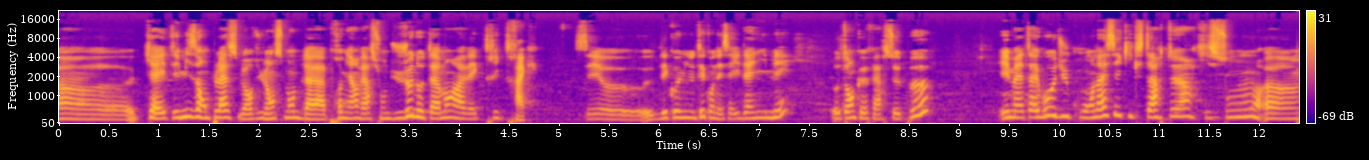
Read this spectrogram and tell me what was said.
euh, qui a été mise en place lors du lancement de la première version du jeu, notamment avec Trick Track. C'est euh, des communautés qu'on essaye d'animer autant que faire se peut. Et Matago, du coup, on a ces Kickstarter qui sont euh,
